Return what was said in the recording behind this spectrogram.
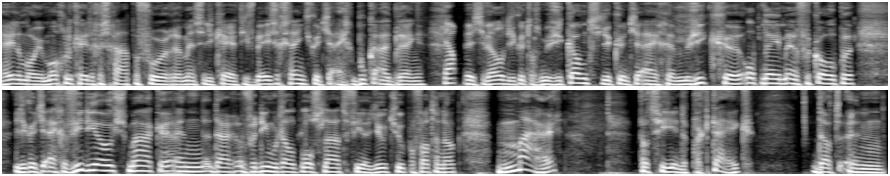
hele mooie mogelijkheden geschapen voor uh, mensen die creatief bezig zijn. Je kunt je eigen boeken uitbrengen. Ja. Weet je wel, je kunt als muzikant, je kunt je eigen muziek uh, opnemen en verkopen. Je kunt je eigen video's maken en daar een verdienmodel op loslaten via YouTube of wat dan ook. Maar wat zie je in de praktijk? Dat een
